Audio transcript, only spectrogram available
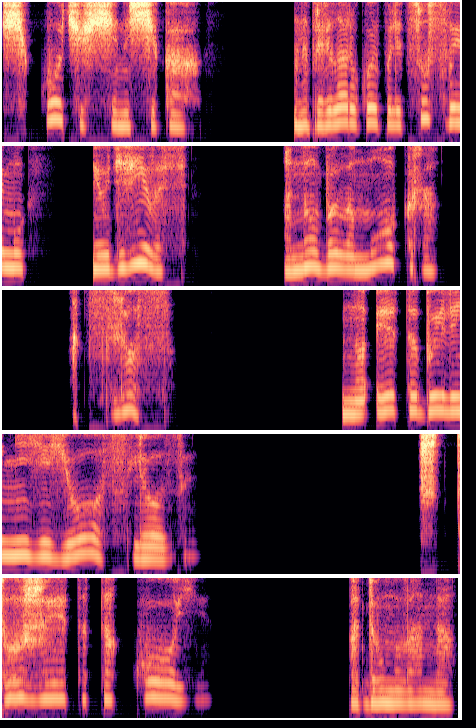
щекочущее на щеках. Она провела рукой по лицу своему и удивилась. Оно было мокро от слез. Но это были не ее слезы. «Что же это такое?» — подумала она.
